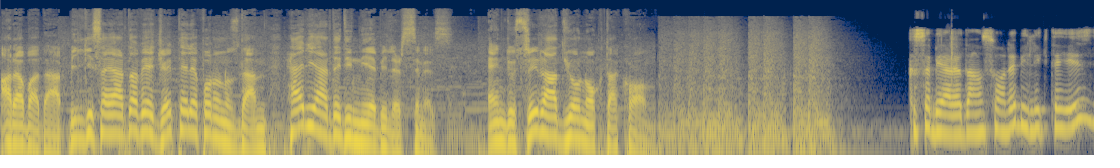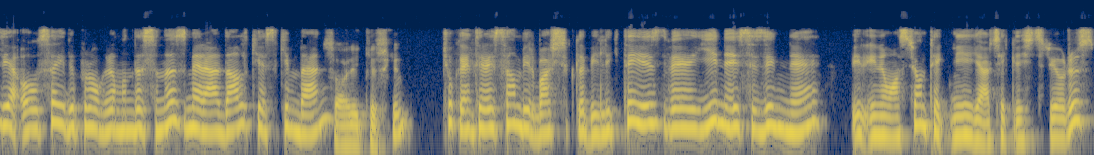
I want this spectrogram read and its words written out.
arabada, bilgisayarda ve cep telefonunuzdan her yerde dinleyebilirsiniz. Endüstri Radyo.com Kısa bir aradan sonra birlikteyiz. Ya olsaydı programındasınız. Meral Dal Keskin ben. Salih Keskin. Çok enteresan bir başlıkla birlikteyiz ve yine sizinle bir inovasyon tekniği gerçekleştiriyoruz.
